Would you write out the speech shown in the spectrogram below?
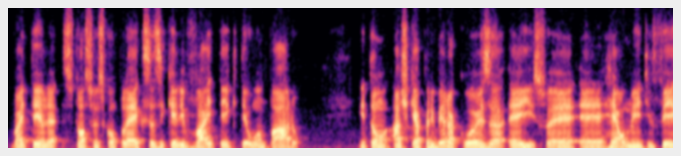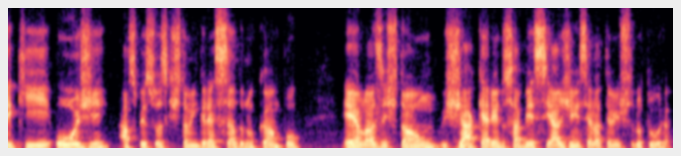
vai ter situações complexas e que ele vai ter que ter o um amparo. Então, acho que a primeira coisa é isso, é, é, realmente ver que hoje as pessoas que estão ingressando no campo, elas estão já querendo saber se a agência ela tem uma estrutura.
